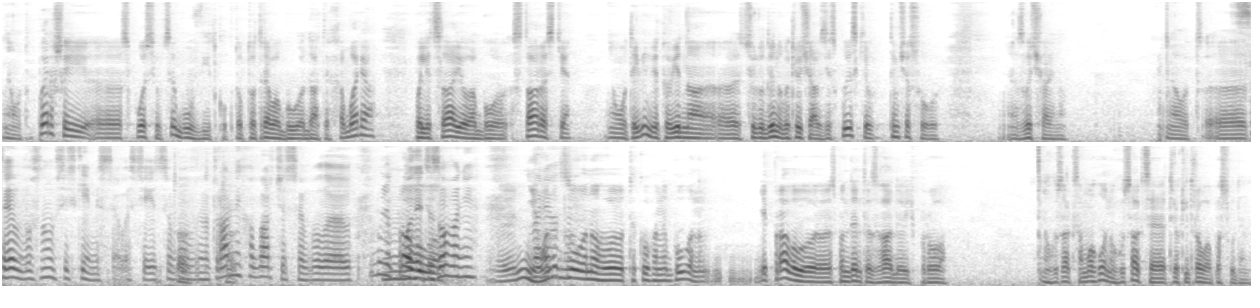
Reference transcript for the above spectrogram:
От. Перший е, спосіб це був відкуп. Тобто треба було дати хабаря поліцаю або старості. От, і він, відповідно, е, цю людину виключав зі списків тимчасово, е, звичайно. От, Це в основному в сільській місцевості. І це був натуральний хабар, чи це були Ну, правило, монетизовані? Е, Ні, монетизованого такого не було. Ну, Як правило, респонденти згадують про гусак самогону. Гусак це трьохлітрова посудина.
